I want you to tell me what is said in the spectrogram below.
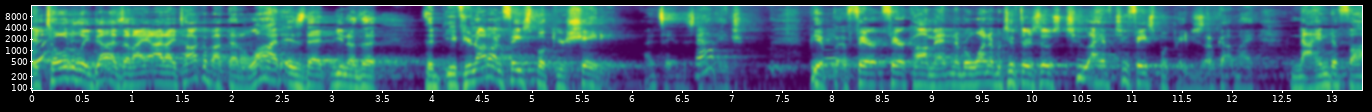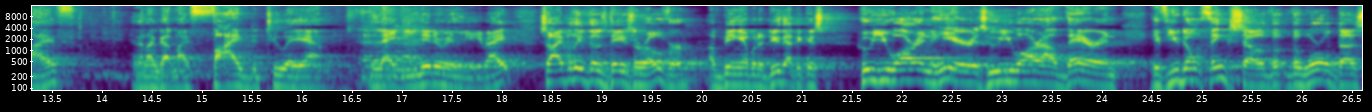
it totally does, and I and I talk about that a lot. Is that you know the, the if you're not on Facebook, you're shady. I'd say at this yeah. day and age be a, a, fair fair comment. Number one, number two. If there's those two, I have two Facebook pages. I've got my nine to five, and then I've got my five to two a.m. Like literally, right? So I believe those days are over of being able to do that because who you are in here is who you are out there, and if you don't think so, the, the world does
